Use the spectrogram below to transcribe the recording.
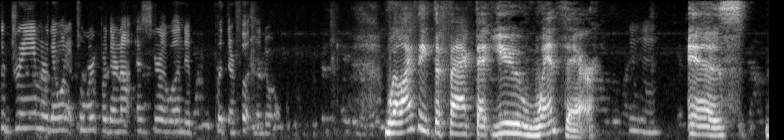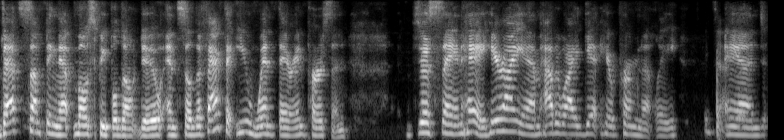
the dream or they want it to work, but they're not necessarily willing to put their foot in the door. Well, I think the fact that you went there mm-hmm. is that's something that most people don't do. And so the fact that you went there in person, just saying, Hey, here I am. How do I get here permanently? Exactly. And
